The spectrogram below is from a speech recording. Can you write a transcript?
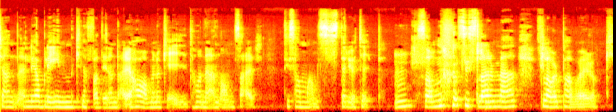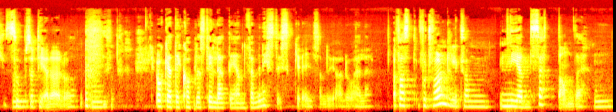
känna, eller jag blir inknuffad i den där, jaha men okej, hon är någon så här tillsammans-stereotyp. Mm. Som sysslar med flower power och sopsorterar och... Mm. Och att det kopplas till att det är en feministisk grej som du gör då, eller? Fast fortfarande liksom nedsättande. Mm.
